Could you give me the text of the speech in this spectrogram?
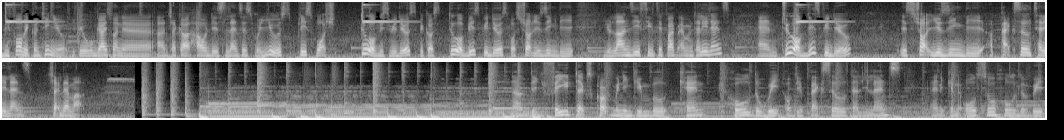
Before we continue, if you guys want to uh, check out how these lenses were used, please watch two of these videos because two of these videos was shot using the Ulanzi 65mm tele lens and two of this video is shot using the Apexel tele lens. Check them out. Now the Feiyutech Scorp Mini Gimbal can hold the weight of the Apexel tele lens and it can also hold the weight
